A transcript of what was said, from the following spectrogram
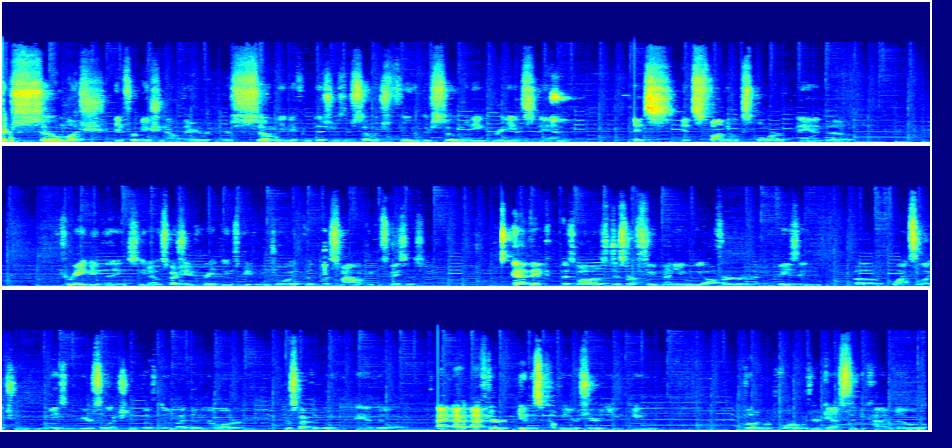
There's so much information out there. There's so many different dishes. There's so much food. There's so many ingredients, and it's it's fun to explore and uh, create new things. You know, especially to create things people enjoy, put a smile on people's faces. And I think, as well as just our food menu, we offer an amazing wine selection, amazing beer selection, both done by Devin and Laura, respectively. And uh, I, after doing this a couple years here, you, you build a rapport with your guests and you kind of know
